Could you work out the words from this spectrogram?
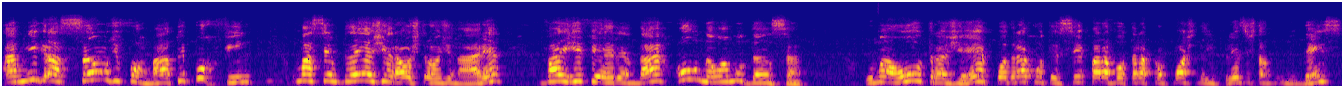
a migração de formato e, por fim, uma Assembleia Geral Extraordinária vai referendar ou não a mudança. Uma outra AGE poderá acontecer para votar a proposta da empresa estadunidense,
